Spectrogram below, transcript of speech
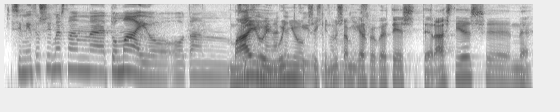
Συνήθως ήμασταν ε, το Μάιο όταν. Μάιο, Ιούνιο ξεκινούσαμε γραφειοκρατίες τεράστιες, ε, ναι.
